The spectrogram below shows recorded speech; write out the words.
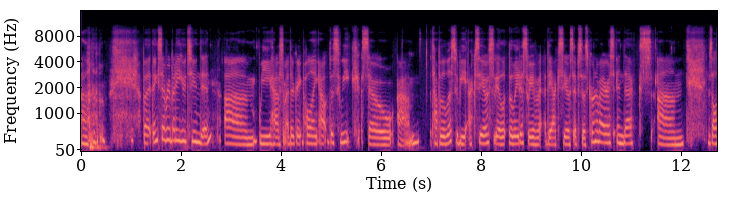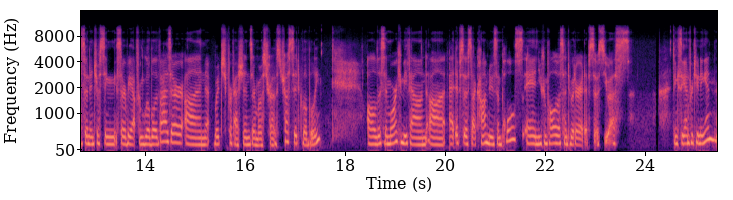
Um, but thanks to everybody who tuned in. Um, we have some other great polling out this week. So, um, top of the list would be Axios, the, the, latest. We have the Axios Ipsos Coronavirus Index. Um, there's also an interesting survey out from Global Advisor on which professions are most trust, trusted globally. All this and more can be found uh, at ipsos.com news and polls, and you can follow us on Twitter at ipsosus. Thanks again for tuning in.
